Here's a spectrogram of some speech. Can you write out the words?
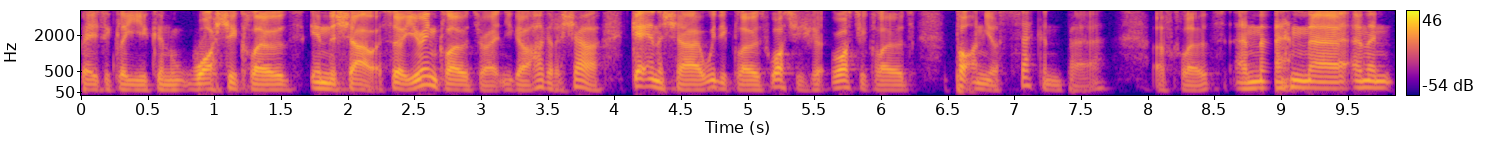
basically you can wash your clothes in the shower. So you're in clothes, right? And you go, I got a shower. Get in the shower with your clothes, wash your wash your clothes, put on your second pair of clothes, and then uh, and then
